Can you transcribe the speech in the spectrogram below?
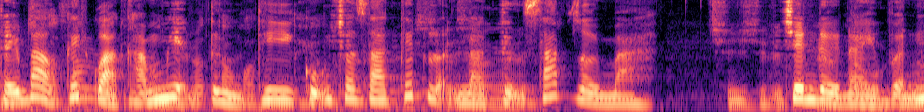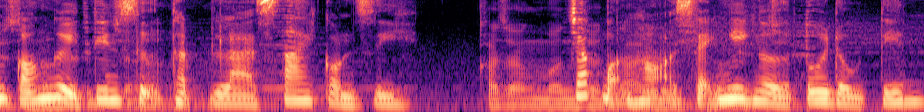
Thấy bảo kết quả khám nghiệm tử thi cũng cho ra kết luận là tự sát rồi mà. Trên đời này vẫn có người tin sự thật là sai còn gì. Chắc bọn họ sẽ nghi ngờ tôi đầu tiên.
